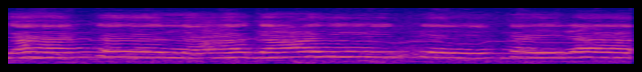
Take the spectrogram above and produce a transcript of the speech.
घातला गाई ते कैरावरी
